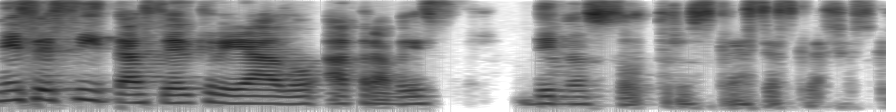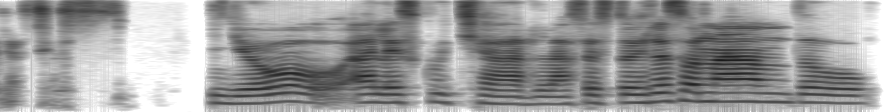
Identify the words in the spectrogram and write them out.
necesita ser creado a través de nosotros. Gracias, gracias, gracias. Yo al escucharlas estoy resonando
